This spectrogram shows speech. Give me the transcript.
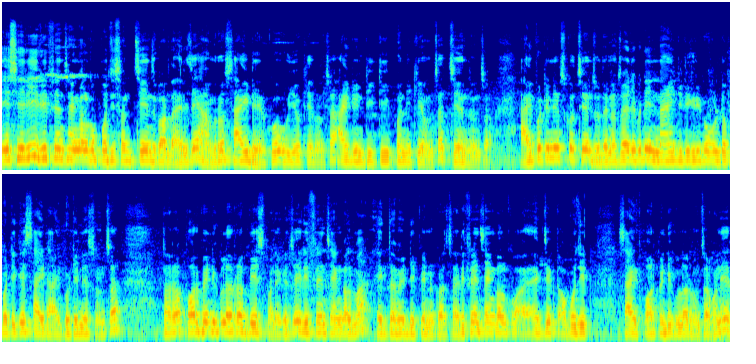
यसरी रिफरेन्स एङ्गलको पोजिसन चेन्ज गर्दाखेरि चाहिँ हाम्रो साइडहरूको उयो के भन्छ आइडेन्टिटी पनि के हुन्छ चेन्ज हुन्छ। हाइपोटेनियसको चेन्ज हुँदैन जहिले पनि नाइन्टी डिग्रीको उल्टोपट्टिकै साइड हाइपोटेनियस हुन्छ। तर पर्पेन्डिकुलर र बेस भनेको चाहिँ रिफरेन्स एङ्गलमा एकदमै डिपेन्ड गर्छ। रिफरेन्स एङ्गलको एक्जेक्ट अपोजिट साइड पर्पेन्डिकुलर हुन्छ भने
